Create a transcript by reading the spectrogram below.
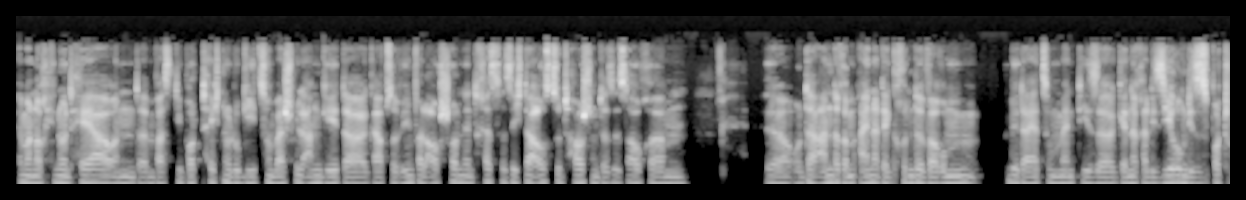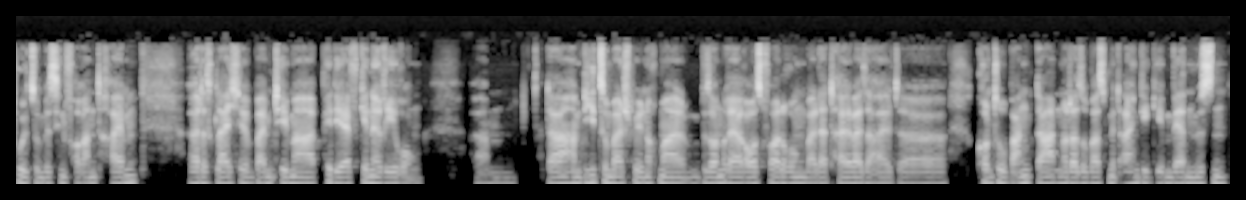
immer noch hin und her. Und ähm, was die Bot-Technologie zum Beispiel angeht, da gab's auf jeden Fall auch schon Interesse, sich da auszutauschen. Und das ist auch ähm, äh, unter anderem einer der Gründe, warum wir da jetzt im Moment diese Generalisierung dieses Bot-Tools so ein bisschen vorantreiben. Äh, das gleiche beim Thema PDF-Generierung. Ähm, da haben die zum Beispiel nochmal besondere Herausforderungen, weil da teilweise halt äh, Konto-Bankdaten oder sowas mit eingegeben werden müssen.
